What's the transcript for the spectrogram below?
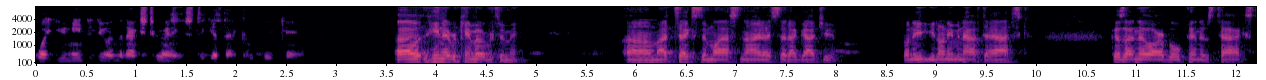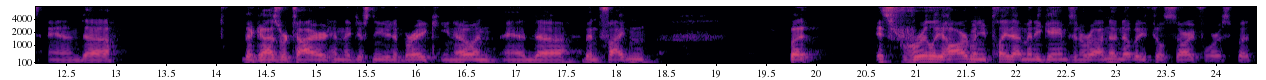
what you need to do in the next two innings to get that complete game? Uh, he never came over to me. Um, I texted him last night. I said, I got you. Don't, you don't even have to ask because I know our bullpen was taxed and uh, the guys were tired and they just needed a break, you know, and, and uh, been fighting. But it's really hard when you play that many games in a row. I know nobody feels sorry for us, but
